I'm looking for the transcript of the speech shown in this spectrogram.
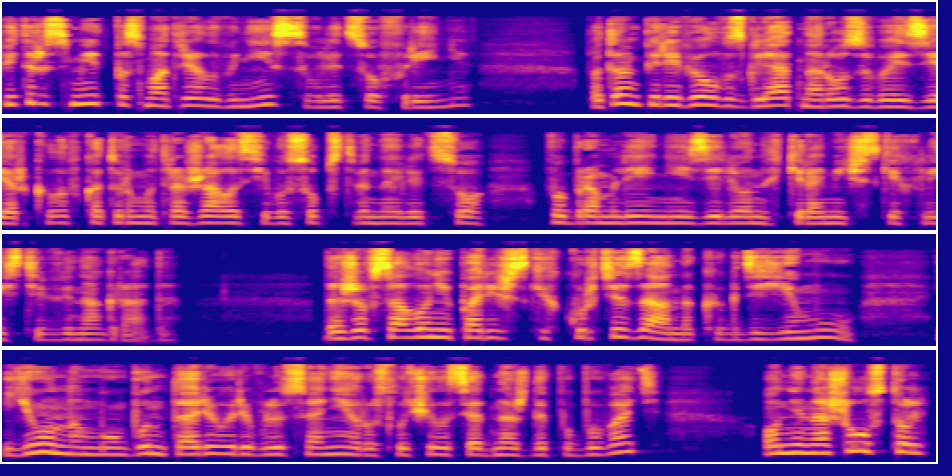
Питер Смит посмотрел вниз в лицо Фрине, потом перевел взгляд на розовое зеркало, в котором отражалось его собственное лицо в обрамлении зеленых керамических листьев винограда. Даже в салоне парижских куртизанок, где ему, юному бунтарю-революционеру, случилось однажды побывать, он не нашел столь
